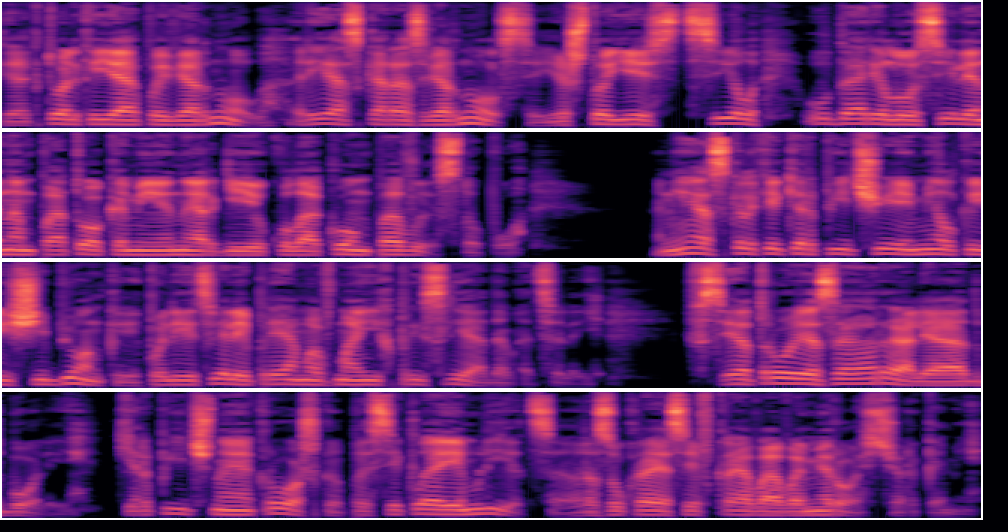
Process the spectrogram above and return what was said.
как только я повернул, резко развернулся и, что есть сил, ударил усиленным потоками энергии кулаком по выступу. Несколько кирпичей мелкой щебенкой полетели прямо в моих преследователей. Все трое заорали от боли. Кирпичная крошка посекла им лица, разукрасив кровавыми росчерками.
